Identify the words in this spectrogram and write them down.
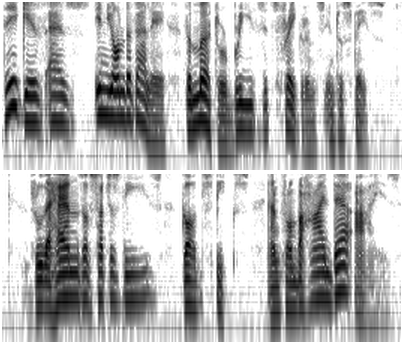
They give as, in yonder valley, the myrtle breathes its fragrance into space. Through the hands of such as these, God speaks, and from behind their eyes,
